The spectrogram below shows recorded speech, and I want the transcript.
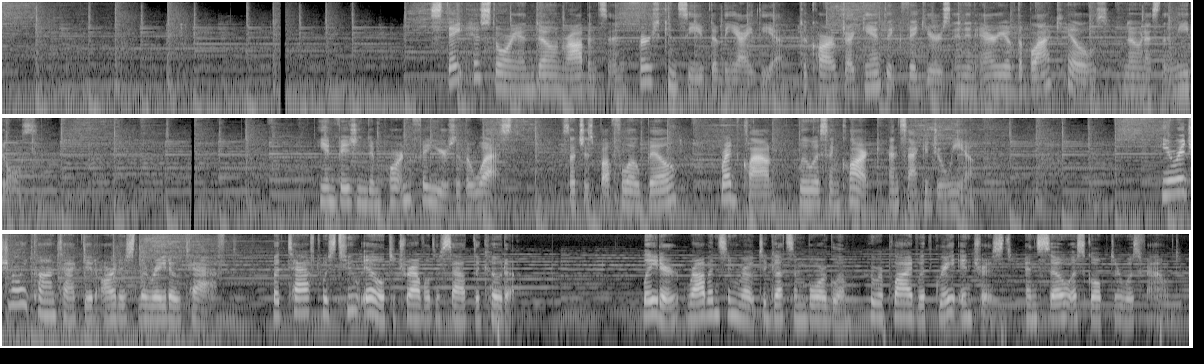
State historian Doane Robinson first conceived of the idea to carve gigantic figures in an area of the Black Hills known as the Needles. He envisioned important figures of the West, such as Buffalo Bill, Red Cloud, Lewis and Clark, and Sacagawea. He originally contacted artist Lorado Taft, but Taft was too ill to travel to South Dakota. Later, Robinson wrote to Gutzon Borglum, who replied with great interest, and so a sculptor was found.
